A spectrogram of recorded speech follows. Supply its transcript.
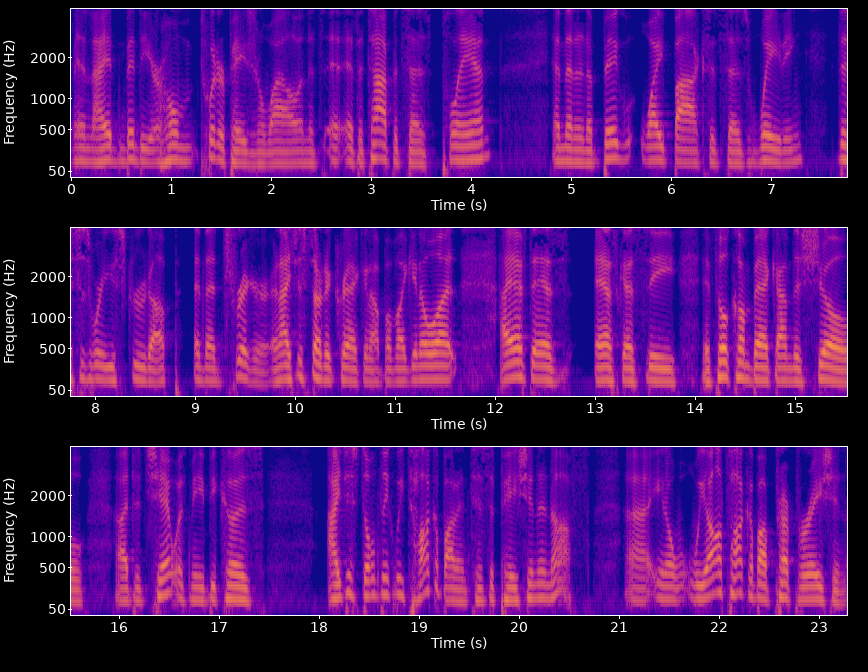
and I hadn't been to your home Twitter page in a while and at the top it says plan and then in a big white box it says waiting. This is where you screwed up and then trigger. And i just started cracking up. I'm like you know what? I have to ask ask SZ if he'll come back on the show uh, to chat with me because i just don't think we talk about anticipation enough. Uh, you know, we all talk about preparation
